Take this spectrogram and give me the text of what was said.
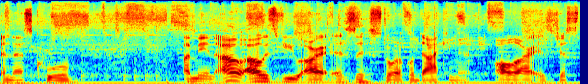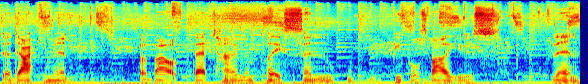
and that's cool. I mean, I always view art as a historical document. All art is just a document about that time and place and people's values then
